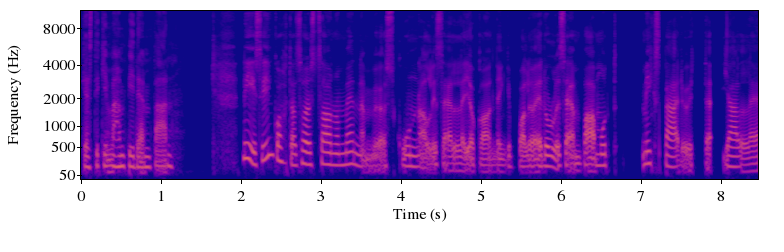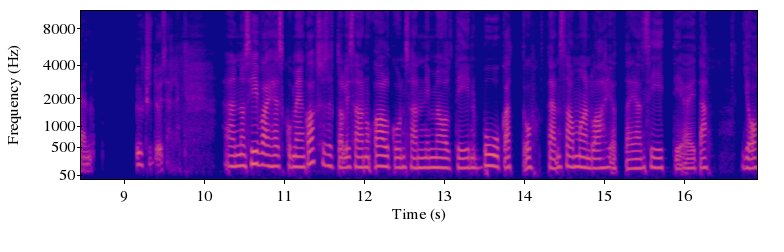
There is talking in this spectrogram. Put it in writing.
kestikin vähän pidempään. Niin, siinä kohtaa se olisi saanut mennä myös kunnalliselle, joka on tietenkin paljon edullisempaa, mutta miksi päädyitte jälleen yksityiselle? No siinä vaiheessa, kun meidän kaksoset oli saanut alkunsa, niin me oltiin buukattu tämän saman lahjoittajan siittiöitä jo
